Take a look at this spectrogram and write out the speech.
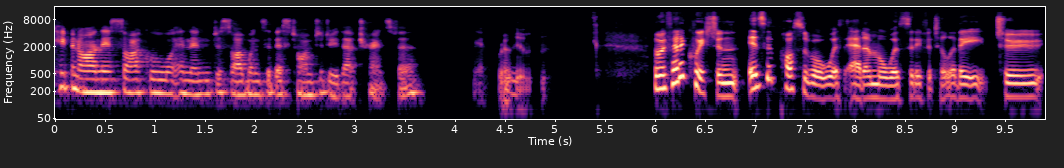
keep an eye on their cycle and then decide when's the best time to do that transfer. Yeah, brilliant. And we've had a question Is it possible with ADDAM or with City Fertility to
